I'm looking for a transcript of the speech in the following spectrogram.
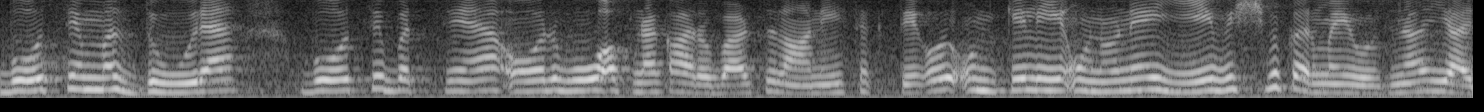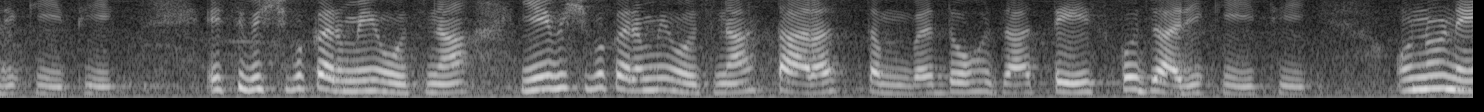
बहुत से मज़दूर हैं, बहुत से बच्चे हैं और वो अपना कारोबार चला नहीं सकते और उनके लिए उन्होंने ये विश्वकर्मा योजना जारी की थी। इस विश्वकर्मा योजना, ये विश्वकर्मा योजना 17 सितंबर 2023 को जारी की थी उन्होंने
